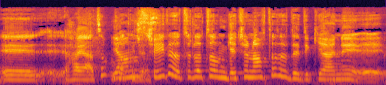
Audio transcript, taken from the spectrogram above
e, hayatım. Yalnız bakacağız. şeyi de hatırlatalım. Geçen hafta da dedik yani e,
